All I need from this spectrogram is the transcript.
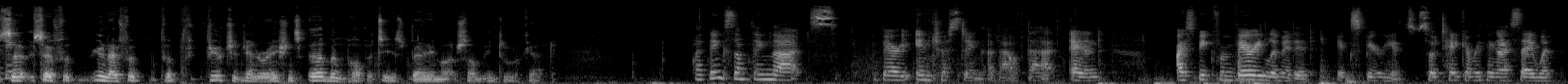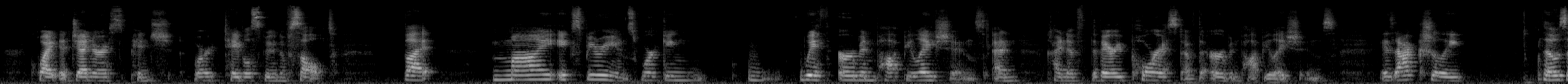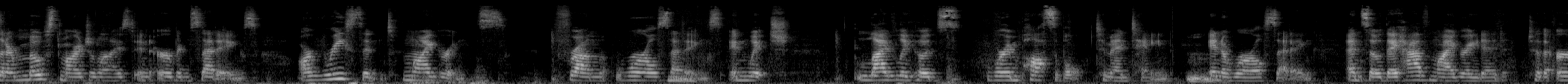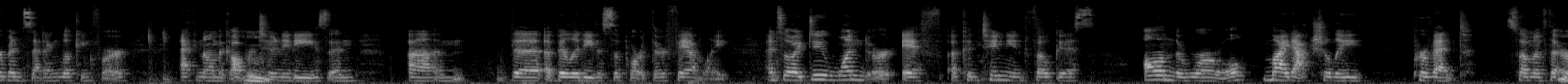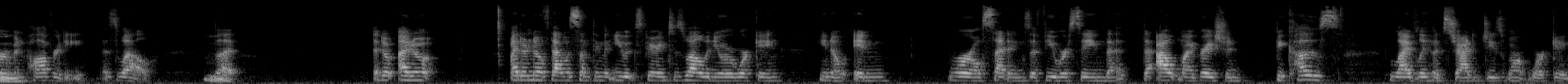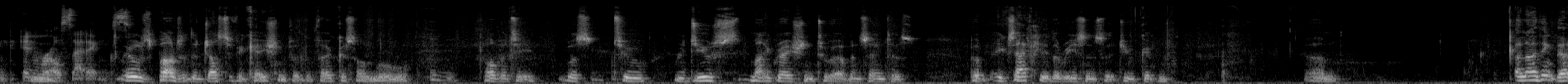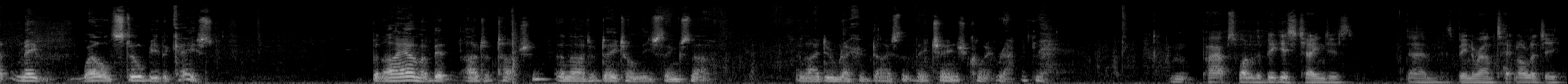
so, so for you know, for, for future generations, urban poverty is very much something to look at. I think something that's very interesting about that, and I speak from very limited experience, so take everything I say with quite a generous pinch or tablespoon of salt. But my experience working with urban populations and kind of the very poorest of the urban populations is actually those that are most marginalized in urban settings are recent migrants from rural settings in which livelihoods were impossible to maintain mm. in a rural setting. And so they have migrated to the urban setting looking for economic hmm. opportunities mm. and um, the ability to support their family. And so I do wonder if a continued focus on the rural might actually prevent some of the Mm. urban poverty as well. But I don't I don't I don't know if that was something that you experienced as well when you were working, you know, in rural settings if you were seeing the the out migration because livelihood strategies weren't working in rural settings. It was part of the justification for the focus on rural poverty was to reduce migration to urban centres, for exactly the reasons that you've given. Um, and I think that may well still be the case. But I am a bit out of touch and out of date on these things now. And I do recognise that they change quite rapidly. Perhaps one of the biggest changes um, has been around technology.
